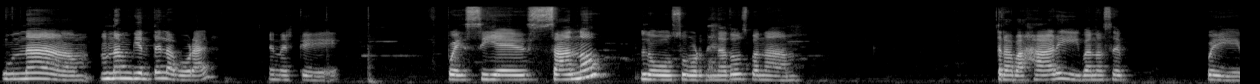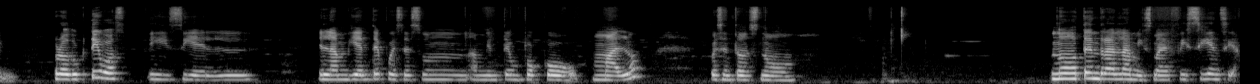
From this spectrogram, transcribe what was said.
una, un ambiente laboral en el que, pues, si es sano, los subordinados van a trabajar y van a ser pues, productivos. Y si el, el ambiente, pues, es un ambiente un poco malo, pues entonces no, no tendrán la misma eficiencia.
